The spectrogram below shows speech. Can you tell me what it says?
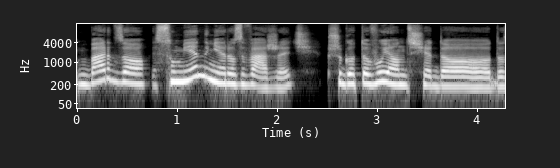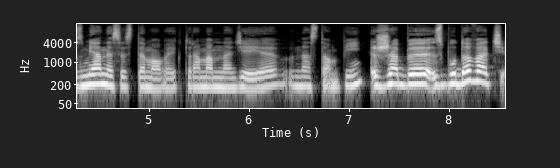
bardzo sumiennie rozważyć, przygotowując się do, do zmiany systemowej, która mam nadzieję nastąpi, żeby zbudować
